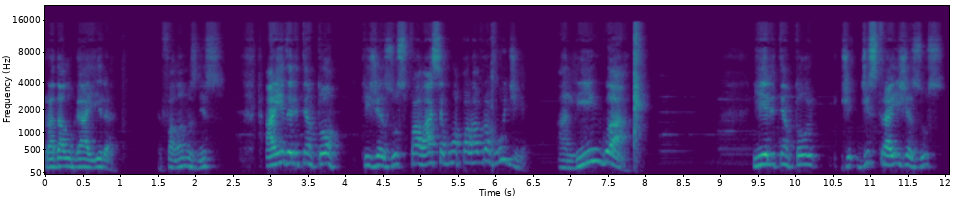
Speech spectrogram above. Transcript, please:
para dar lugar à ira. Falamos nisso. Ainda ele tentou que Jesus falasse alguma palavra rude. A língua. E ele tentou distrair Jesus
